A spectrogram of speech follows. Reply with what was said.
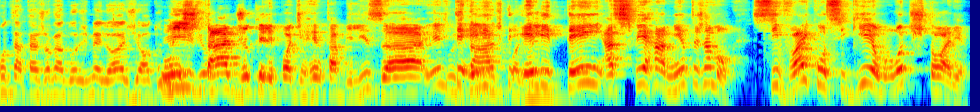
contratar jogadores melhores de alto nível. Um estádio que ele pode rentabilizar. Ele, um tem, ele, pode... ele, tem as ferramentas na mão. Se vai conseguir, é uma outra história.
